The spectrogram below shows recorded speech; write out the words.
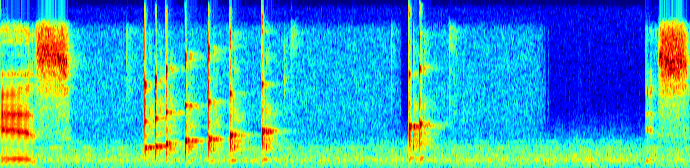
is this.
